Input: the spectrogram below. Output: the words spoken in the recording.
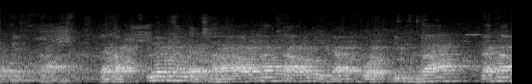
มนต์ตามนะครับเริ่มตั้งแต่เช้าท่าเช้ามีการกดพิมพ์พระนะครับ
